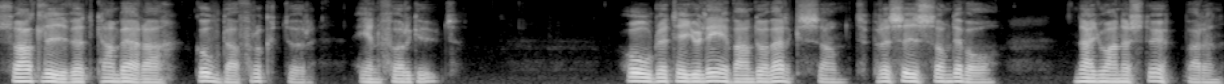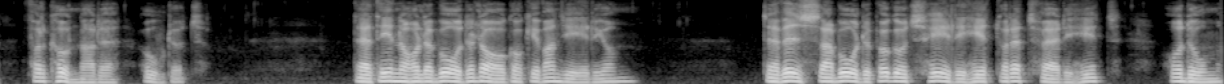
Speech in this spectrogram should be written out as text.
så att livet kan bära goda frukter inför Gud. Ordet är ju levande och verksamt precis som det var när Johannes döparen förkunnade ordet. Det innehåller både lag och evangelium. Det visar både på Guds helighet och rättfärdighet och dom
